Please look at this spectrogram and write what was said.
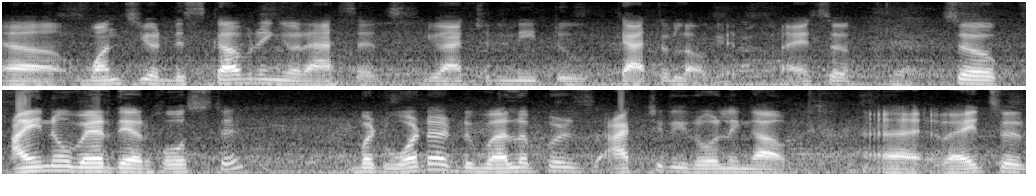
uh, once you're discovering your assets, you actually need to catalog it, right? So, Yeah. so I know where they're hosted, but what are developers actually rolling out, uh, right? So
